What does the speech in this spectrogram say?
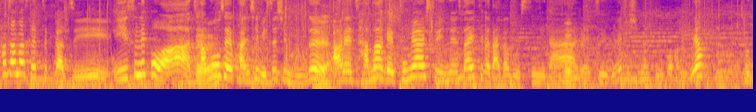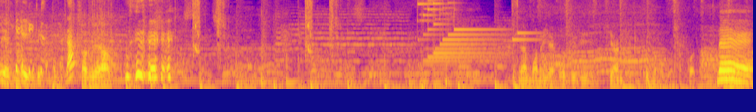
파자마 세트까지 이 슬리퍼와 네. 잠옷에 관심 있으신 분들 아래 자막에 구매할 수 있는 사이트가 나가고 있습니다. 네네. 네, 구입을 해주시면 좋을 것 같고요. 저도 예쁘게 입겠습니다. 저도요. 지난번에 예고드린 귀한 게스트분을 모셨거든요. 네.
